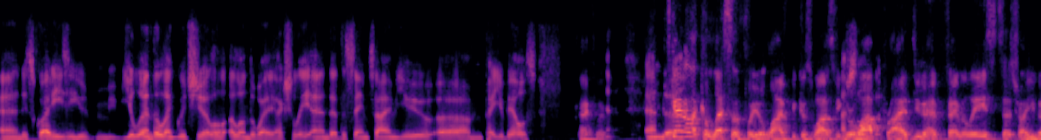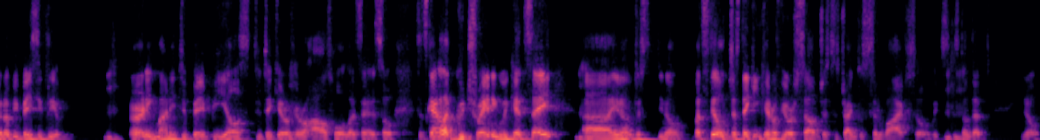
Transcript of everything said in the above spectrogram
and it's quite easy. You you learn the language along the way actually, and at the same time you um, pay your bills. Exactly. And it's uh, kind of like a lesson for your life because once we absolutely. grow up, right, you have families, etc. You're gonna be basically mm-hmm. earning money to pay bills, to take care of your household, let's say. So, so it's kind of like good training, we can say. Mm-hmm. Uh, you know, just you know, but still just taking care of yourself, just trying to survive. So it's, mm-hmm. it's not that you know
